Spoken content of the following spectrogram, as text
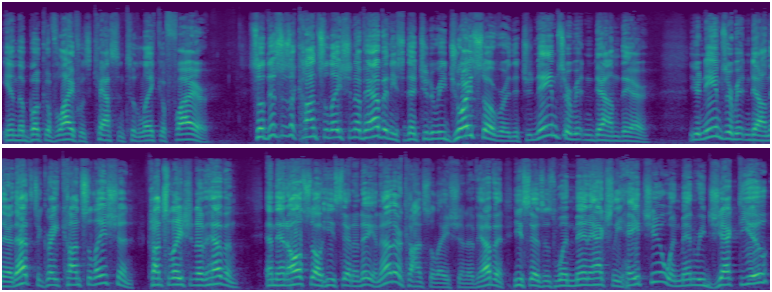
in the book of life was cast into the lake of fire. So, this is a consolation of heaven. He said that you're to rejoice over, that your names are written down there. Your names are written down there. That's a great consolation, consolation of heaven. And then also, he said, another consolation of heaven, he says, is when men actually hate you, when men reject you,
